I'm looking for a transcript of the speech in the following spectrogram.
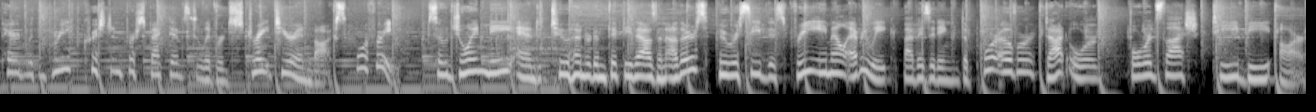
paired with brief Christian perspectives delivered straight to your inbox for free. So join me and 250,000 others who receive this free email every week by visiting thepourover.org forward slash TBR.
